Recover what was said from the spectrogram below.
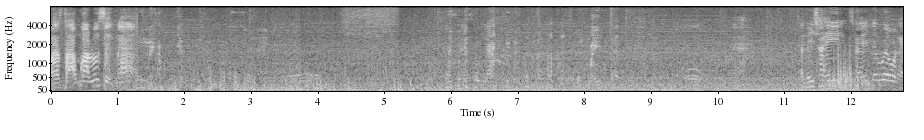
มาสามความรู้สึกนะฮะพุ่งเลยครับเหยียบโอ้โหพุ่งนะพุ่งไปโอ้นะอันนี้ใช้ใช้เลเวลไหน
